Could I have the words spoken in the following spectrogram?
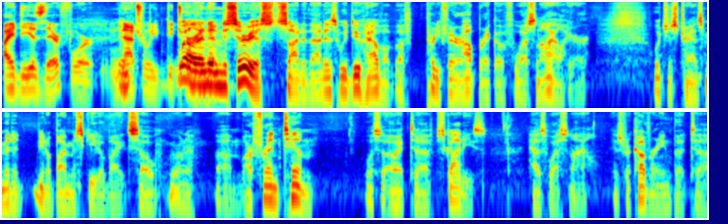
ideas there for naturally deterring Well, and them. then the serious side of that is we do have a, a pretty fair outbreak of West Nile here, which is transmitted, you know, by mosquito bites. So we want to. Um, our friend Tim was uh, at uh, Scotty's has West Nile. Is recovering, but uh,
